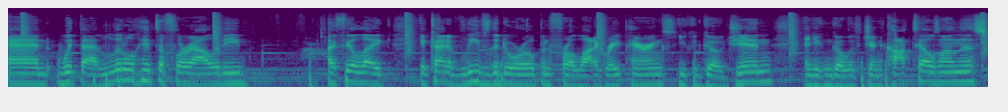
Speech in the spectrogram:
And with that little hint of florality, I feel like it kind of leaves the door open for a lot of great pairings. You could go gin and you can go with gin cocktails on this.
